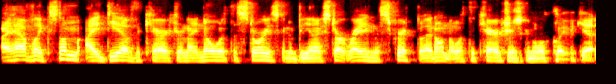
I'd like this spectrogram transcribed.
I have like some idea of the character and I know what the story is going to be and I start writing the script but I don't know what the character is going to look like yet.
